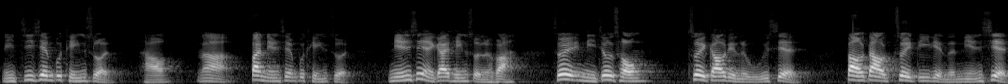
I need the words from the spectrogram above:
你基线不停损，好，那半年线不停损，年线也该停损了吧？所以你就从最高点的无线报到最低点的年线。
